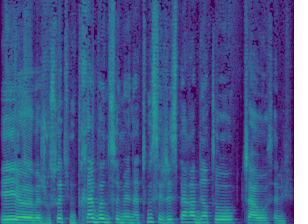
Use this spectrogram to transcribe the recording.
Et euh, bah, je vous souhaite une très bonne semaine à tous et j'espère à bientôt. Ciao, salut.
